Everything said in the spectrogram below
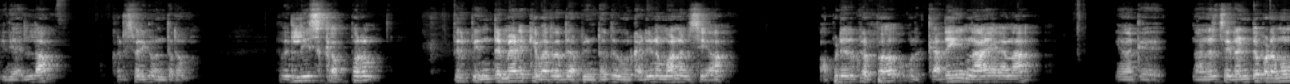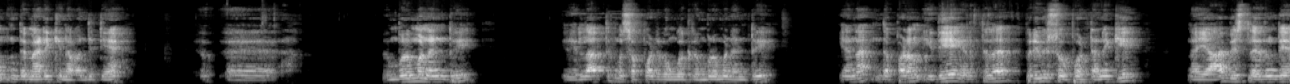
இது எல்லாம் கடைசி வரைக்கும் வந்துடும் ரிலீஸ்க்கு அப்புறம் திருப்பி இந்த மேடைக்கு வர்றது அப்படின்றது ஒரு கடினமான விஷயம். அப்படி இருக்கிறப்ப ஒரு கதையின் நாயகனா எனக்கு நான் நினச்ச ரெண்டு படமும் இந்த மேடைக்கு நான் வந்துட்டேன். ரொம்ப ரொம்ப நன்றி. இது எல்லாத்துக்கும் சப்போர்ட் உங்களுக்கு ரொம்ப ரொம்ப நன்றி. ஏன்னா இந்த படம் இதே இடத்துல பிரிவி ஷோ போட்ட அன்னைக்கு நான் என் ஆஃபீஸில் இருந்தே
